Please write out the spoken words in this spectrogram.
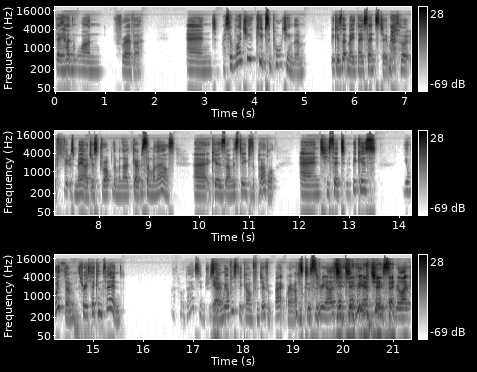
they hadn't won forever. And I said, "Why do you keep supporting them?" Because that made no sense to him. I thought if it was me, I'd just drop them and I'd go with someone else because I'm as deep as a puddle. And he said, "Because you're with them through thick and thin." Thought that's interesting. Yeah. We obviously come from different backgrounds because the reality TV producer would be like,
